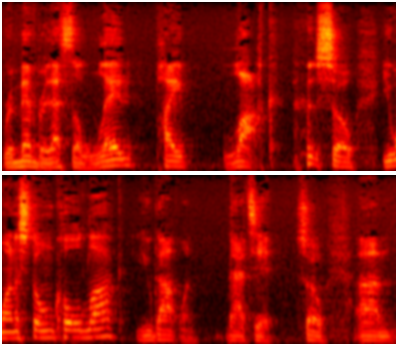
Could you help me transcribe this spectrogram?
Remember, that's the lead pipe lock. so you want a stone cold lock? You got one. That's it. So um,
